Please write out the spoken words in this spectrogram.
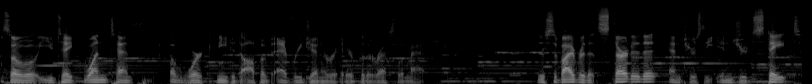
So you take one tenth of work needed off of every generator for the rest of the match. The survivor that started it enters the injured state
